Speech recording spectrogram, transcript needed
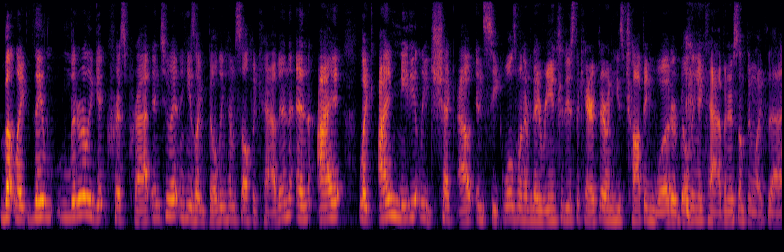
but like they literally get chris pratt into it and he's like building himself a cabin and i like i immediately check out in sequels whenever they reintroduce the character and he's chopping wood or building a cabin or something like that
